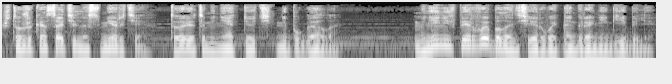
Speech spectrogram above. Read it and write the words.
Что же касательно смерти, то это меня отнюдь не пугало. Мне не впервые балансировать на грани гибели.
